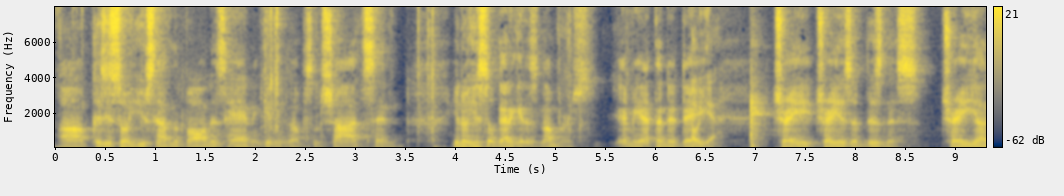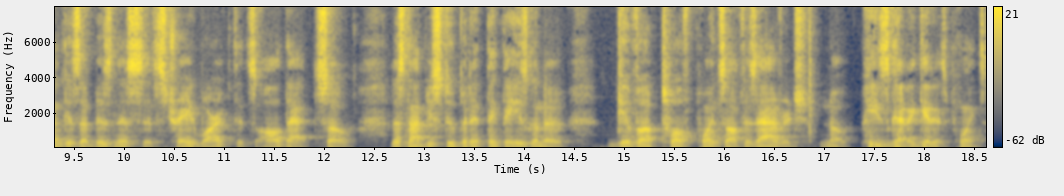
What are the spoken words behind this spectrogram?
because um, he's so used to having the ball in his hand and getting up some shots, and you know he's still got to get his numbers. I mean, at the end of the day, oh yeah, Trae Trae is a business. Trae Young is a business. It's trademarked. It's all that. So let's not be stupid and think that he's gonna give up 12 points off his average. No, he's got to get his points.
